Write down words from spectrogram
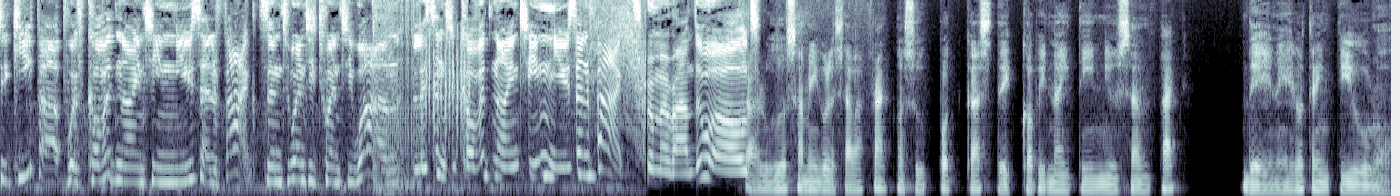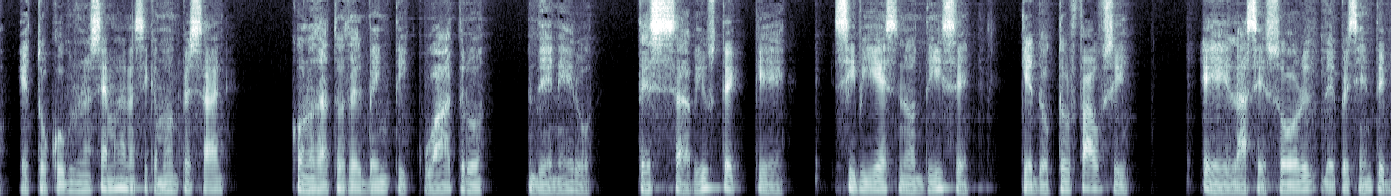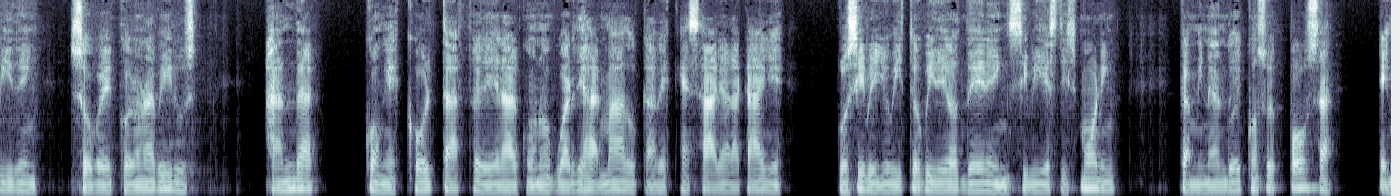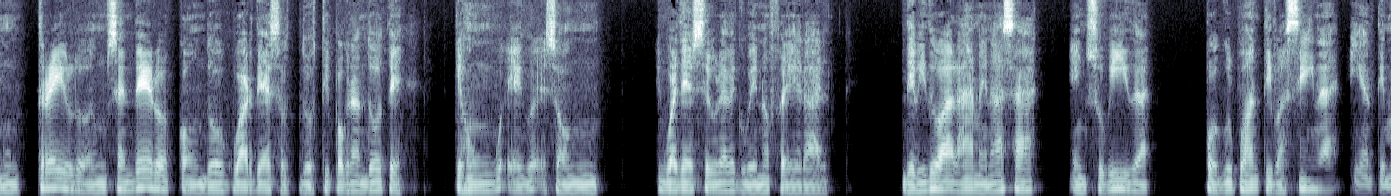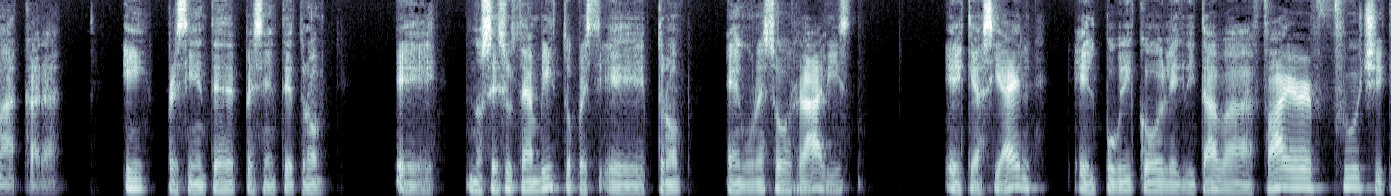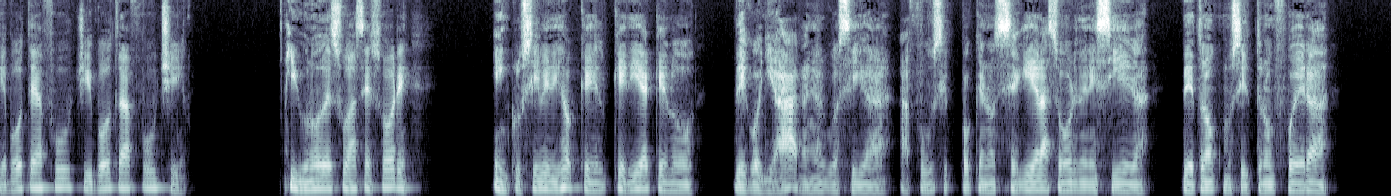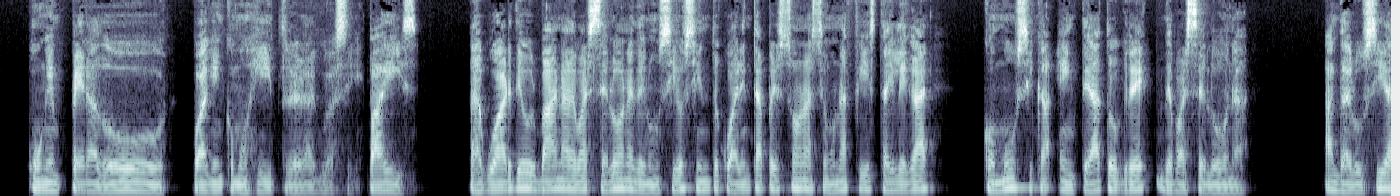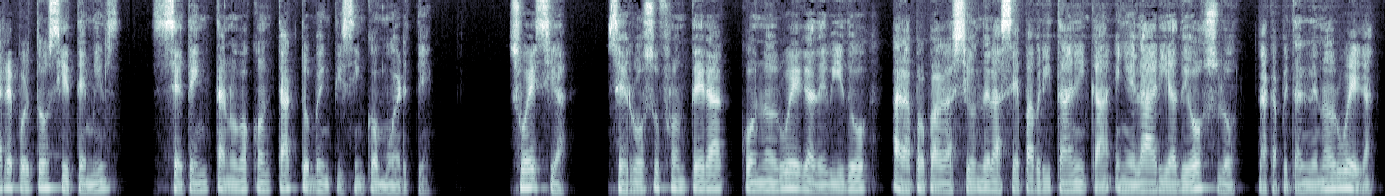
To keep up with COVID 19 news and facts in 2021, listen to COVID 19 news and facts from around the world. Saludos amigos, les habla Frank con su podcast de COVID-19 News and Facts de enero 31. Esto cubre una semana, así que vamos a empezar con los datos del 24 de enero. ¿Te sabía usted que CBS nos dice que el doctor Fauci, el asesor del presidente Biden, sobre el coronavirus anda con escolta federal, con unos guardias armados cada vez que sale a la calle. Inclusive yo he visto videos de él en CBS This Morning caminando él con su esposa en un trail en un sendero con dos guardias, esos dos tipos grandotes que eh, son guardias de seguridad del gobierno federal. Debido a las amenazas en su vida por grupos antivacinas y antimáscara y presidente del presidente Trump. Eh, no sé si ustedes han visto eh, Trump en uno de esos rallies eh, que hacía él. El público le gritaba Fire Fucci, que vote a Fucci, vote a Fucci. Y uno de sus asesores inclusive dijo que él quería que lo degollaran, algo así a, a porque no seguía las órdenes ciegas de Trump, como si Trump fuera un emperador o alguien como Hitler, algo así. País. La Guardia Urbana de Barcelona denunció 140 personas en una fiesta ilegal con música en Teatro Grec de Barcelona. Andalucía reportó 7.070 nuevos contactos, 25 muertes. Suecia cerró su frontera con Noruega debido a la propagación de la cepa británica en el área de Oslo, la capital de Noruega,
